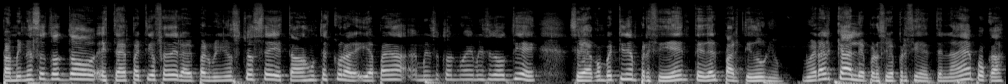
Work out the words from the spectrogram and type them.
para 1902 está el Partido Federal, para 1906 estaba la Junta Escolar y ya para 1909 y 1910 se había convertido en presidente del Partido Unión. No era alcalde, pero sí era presidente. En la época,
